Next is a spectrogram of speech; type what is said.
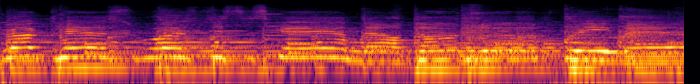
Drug test was just a scam, now Don's a free man.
